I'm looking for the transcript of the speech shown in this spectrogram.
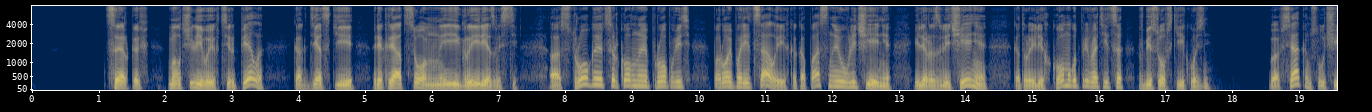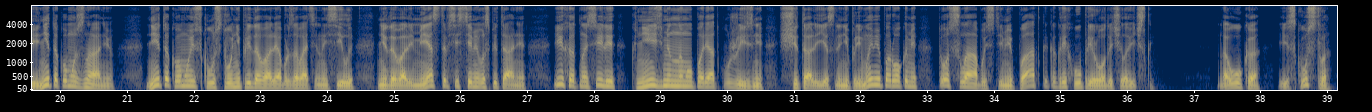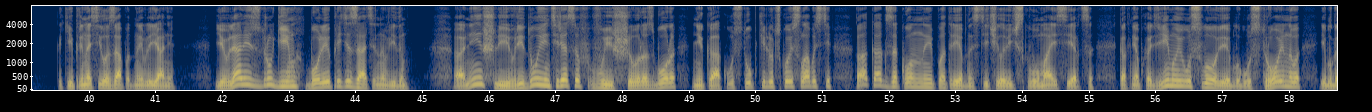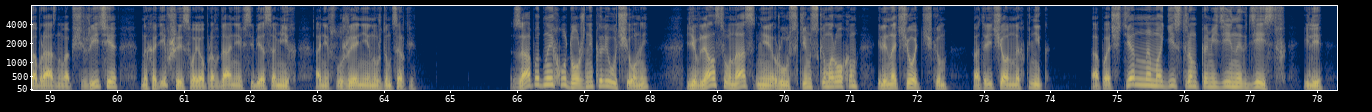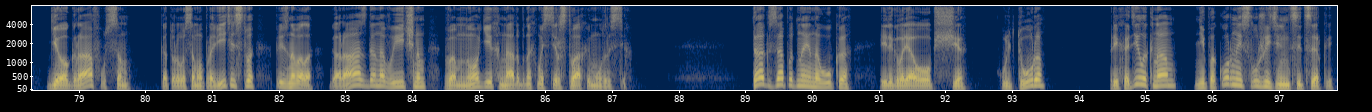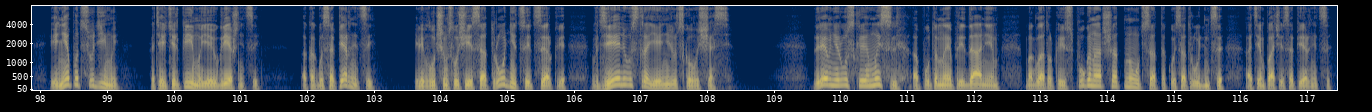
Церковь молчаливо их терпела, как детские рекреационные игры и резвости, а строгая церковная проповедь порой порицала их как опасное увлечение или развлечение, которые легко могут превратиться в бесовские козни. Во всяком случае, ни такому знанию, ни такому искусству не придавали образовательной силы, не давали места в системе воспитания – их относили к низменному порядку жизни, считали, если не прямыми пороками, то слабостями, падкой к греху природы человеческой. Наука и искусство, какие приносило западное влияние, являлись другим, более притязательным видом. Они шли в ряду интересов высшего разбора не как уступки людской слабости, а как законные потребности человеческого ума и сердца, как необходимые условия благоустроенного и благообразного общежития, находившие свое оправдание в себе самих, а не в служении нуждам церкви. Западный художник или ученый являлся у нас не русским скоморохом или начетчиком отреченных книг, а почтенным магистром комедийных действий или географусом, которого само правительство признавало гораздо навычным во многих надобных мастерствах и мудростях. Так западная наука, или, говоря обще, культура, приходила к нам непокорной служительницей церкви и не подсудимой, хотя и терпимой ею грешницей, а как бы соперницей, или в лучшем случае сотрудницей церкви в деле устроения людского счастья. Древнерусская мысль, опутанная преданием, могла только испуганно отшатнуться от такой сотрудницы, а тем паче соперницы.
